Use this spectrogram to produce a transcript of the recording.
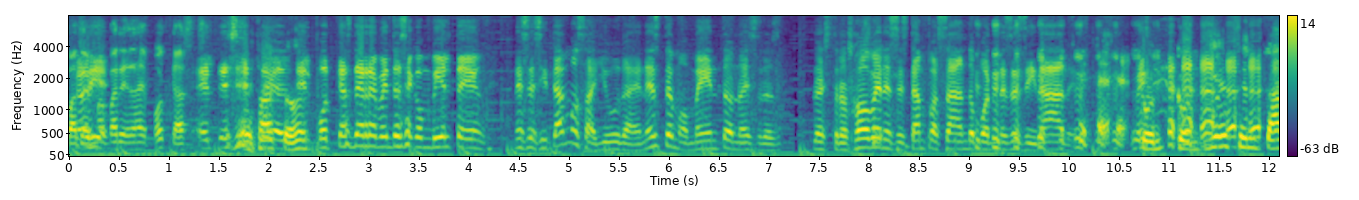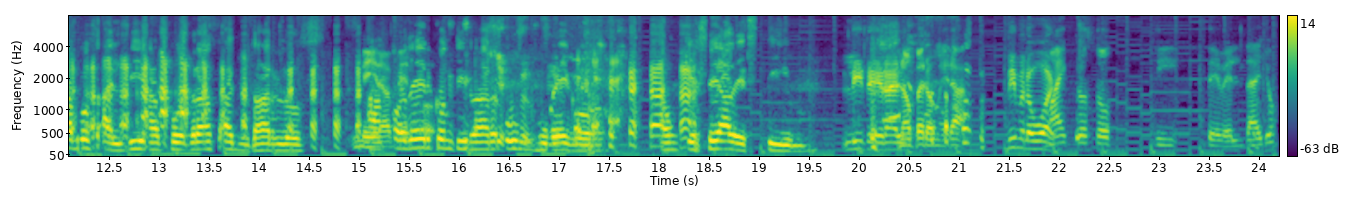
Para tener más variedad de podcast. El, el, el, podcast de repente se convierte en necesitamos ayuda. En este momento nuestros Nuestros jóvenes están pasando por necesidades. Con, 10 centavos al día podrás ayudarlos a poder continuar un juego, aunque sea de Steam. Literal. No, pero mira, dímelo, Microsoft, si de verdad ellos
